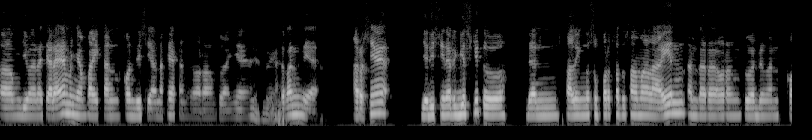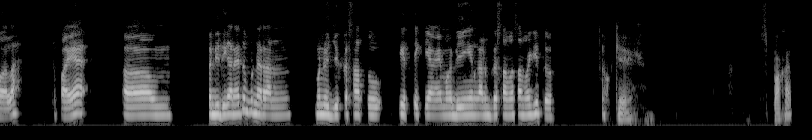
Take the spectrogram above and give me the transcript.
em, gimana caranya menyampaikan kondisi anaknya kan ke orang tuanya iya. itu kan ya harusnya jadi sinergis gitu dan saling nge-support satu sama lain antara orang tua dengan sekolah supaya em, pendidikannya itu beneran menuju ke satu titik yang emang diinginkan bersama-sama gitu. Oke. Sepakat.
